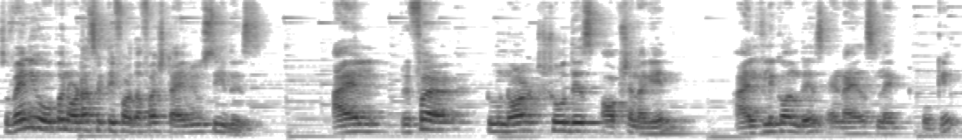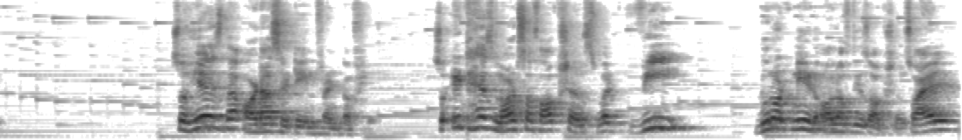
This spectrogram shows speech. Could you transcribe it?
So when you open Audacity for the first time, you see this. I'll prefer to not show this option again. I'll click on this and I'll select OK. So here's the Audacity in front of you. So it has lots of options, but we do not need all of these options. So I'll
